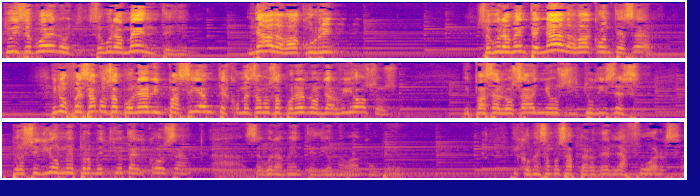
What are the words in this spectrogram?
tú dices, bueno, seguramente nada va a ocurrir seguramente nada va a acontecer. Y nos empezamos a poner impacientes, comenzamos a ponernos nerviosos. Y pasan los años y tú dices, pero si Dios me prometió tal cosa, ah, seguramente Dios no va a cumplir. Y comenzamos a perder la fuerza.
